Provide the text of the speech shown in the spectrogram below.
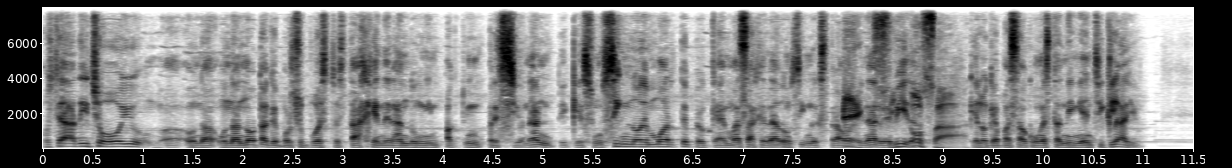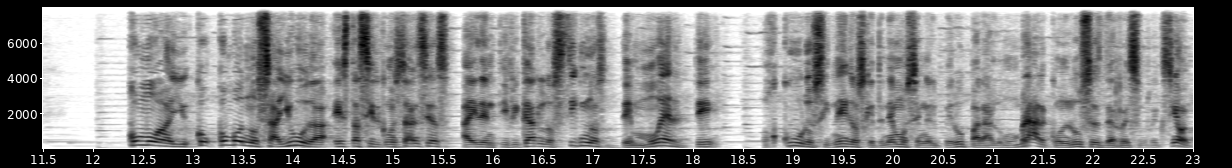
Usted ha dicho hoy una, nota que por supuesto está generando un impacto impresionante, que es un signo de muerte, pero que además ha generado un signo extraordinario de vida, que es lo que ha pasado con esta niña en Chiclayo. ¿Cómo, nos ayuda estas circunstancias a identificar los signos de muerte oscuros y negros que tenemos en el Perú para alumbrar con luces de resurrección?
